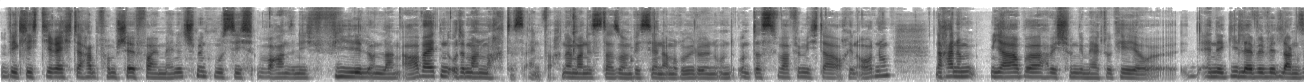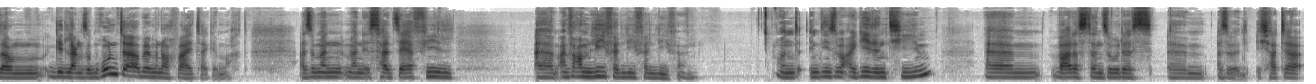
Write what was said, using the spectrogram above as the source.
wirklich die rechte Hand vom Chef war im Management, muss ich wahnsinnig viel und lang arbeiten oder man macht es einfach. Ne? Man ist da so ein bisschen am Rödeln und, und das war für mich da auch in Ordnung. Nach einem Jahr aber habe ich schon gemerkt, okay, Energielevel wird langsam, geht langsam runter, aber immer noch weitergemacht. Also man, man ist halt sehr viel äh, einfach am Liefern, Liefern, Liefern. Und in diesem agilen Team ähm, war das dann so, dass, ähm, also ich hatte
